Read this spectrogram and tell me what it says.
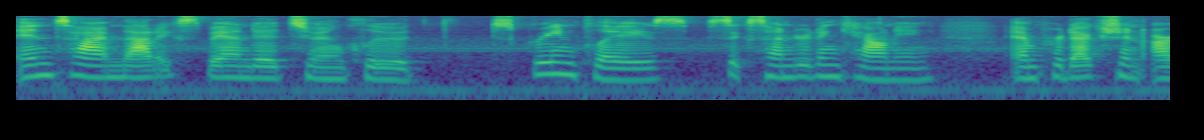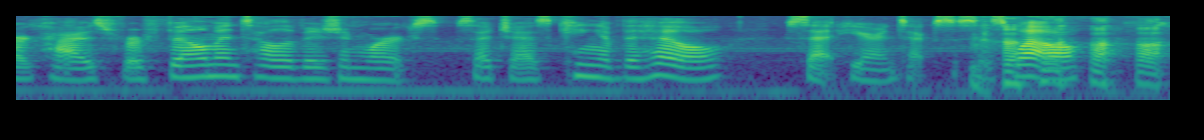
In time, that expanded to include screenplays, 600 and counting, and production archives for film and television works such as King of the Hill, set here in Texas as well,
